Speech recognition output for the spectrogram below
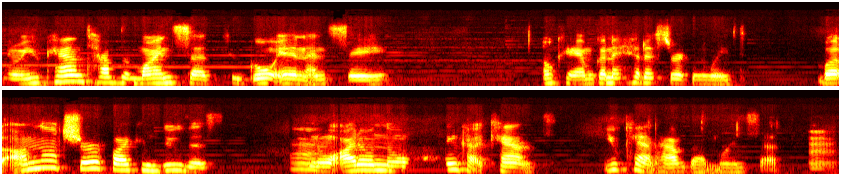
You know, you can't have the mindset to go in and say, okay, I'm going to hit a certain weight, but I'm not sure if I can do this. You know, I don't know. I think I can't. You can't have that mindset. Mm.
